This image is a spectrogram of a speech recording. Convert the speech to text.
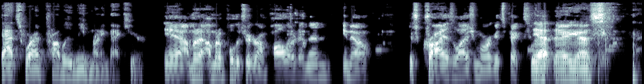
that's where I'd probably lean running back here. Yeah, I'm gonna I'm gonna pull the trigger on Pollard, and then you know just cry as Elijah Moore gets picked. Yeah, there he goes.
